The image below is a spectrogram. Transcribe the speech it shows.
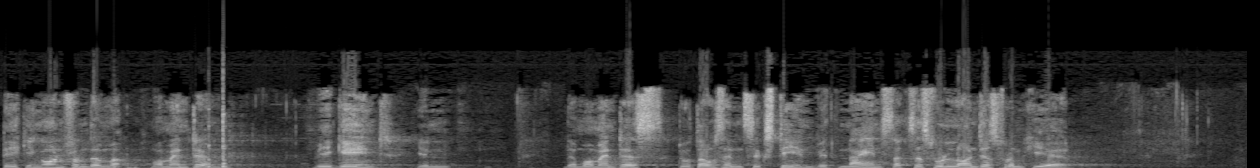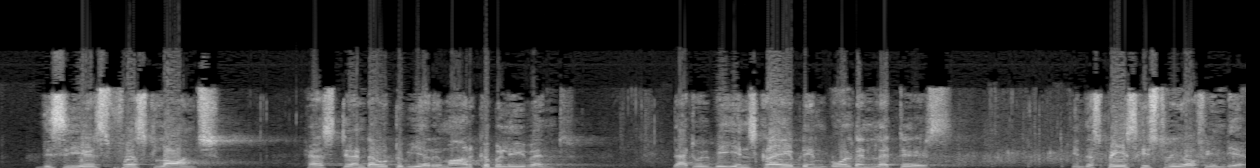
taking on from the momentum we gained in the momentous 2016 with nine successful launches from here. This year's first launch has turned out to be a remarkable event that will be inscribed in golden letters in the space history of India.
